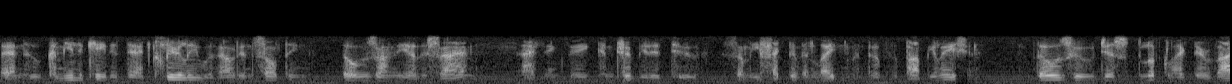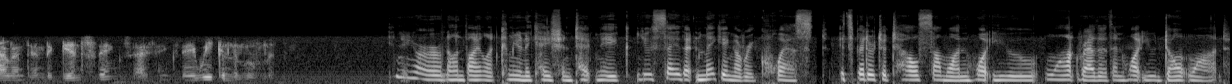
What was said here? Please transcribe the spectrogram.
and who communicated that clearly without insulting those on the other side, I think they contributed to some effective enlightenment of the population. Those who just look like they're violent and against things, I think they weaken the movement. In your nonviolent communication technique, you say that making a request, it's better to tell someone what you want rather than what you don't want.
